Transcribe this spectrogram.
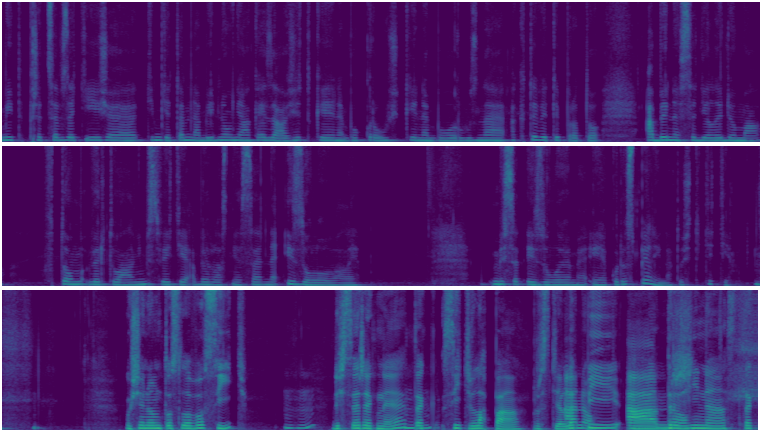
mít předsevzetí, že tím dětem nabídnou nějaké zážitky nebo kroužky nebo různé aktivity pro to, aby neseděli doma v tom virtuálním světě, aby vlastně se neizolovali my se izolujeme i jako dospělí, na to ty děti. Už jenom to slovo síť, mm-hmm. když se řekne, mm-hmm. tak síť lapá, prostě ano, lepí a ano. drží nás, tak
